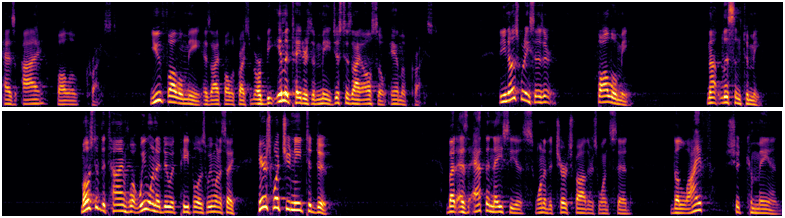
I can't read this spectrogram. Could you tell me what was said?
as I follow Christ. You follow me as I follow Christ, or be imitators of me, just as I also am of Christ. Do you notice what he says there? Follow me, not listen to me. Most of the time, what we want to do with people is we want to say, here's what you need to do. But as Athanasius, one of the church fathers, once said, the life should command,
